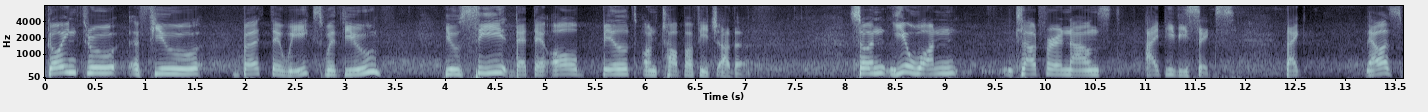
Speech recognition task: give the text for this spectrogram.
going through a few birthday weeks with you, you'll see that they're all built on top of each other. So in year one, Cloudflare announced IPv6. Like, that was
